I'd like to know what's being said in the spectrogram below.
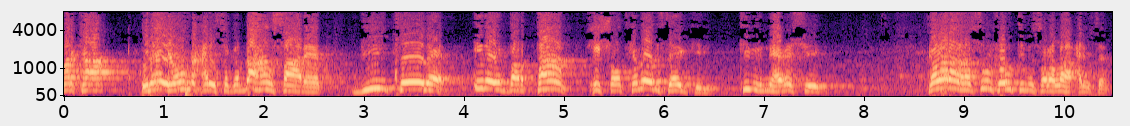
marka ilaahay ha u naxariista gabdhahan saareed diintooda inay bartaan xishood kama hor istaagi karin. Kibirna haba sheegi. Gabadaa rasuulka u timi sala allahu calay wasalam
